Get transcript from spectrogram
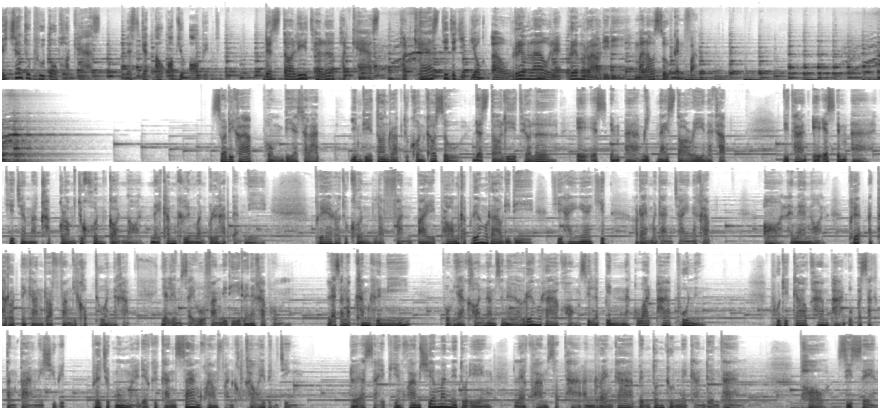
Mission to Pluto Podcast let's get out of your orbit The Storyteller Podcast Podcast ที่จะหยิบยกเอาเรื่องเล่าและเรื่องราวดีๆ มาเล่าสู่กันฟัง สวัสดีครับ ผมเบียร์ชลัด ยินดีต้อนรับทุกคนเข้าสู่ The Storyteller ASMR Midnight Story นะครับ นิทาน ASMR ที่จะมาขับกล่อมทุกคนก่อนนอนในค่ำคืนวันพฤหัสแบบนี้ เพื่อให้เราทุกคนหลับฝันไปพร้อมกับเรื่องราวดีๆ ที่ให้แง่คิดแรงบันดาลใจนะครับอ๋อและแน่นอนเพื่ออัธรสในการรับฟังที่ครบถ้วนนะครับ อย่าลืมใส่หูฟังดีๆด้วยนะครับผม และสำหรับค่ำคืนนี้ ผมอยากขอนำเสนอเรื่องราวของศิลปินนักวาดภาพผู้หนึ่ง ผู้ที่ก้าวข้ามผ่านอุปสรรคต่างๆ ในชีวิต เพื่อจุดมุ่งหมายเดียวคือการสร้างความฝันของเขาให้เป็นจริง โดยอาศัยเพียงความเชื่อมั่นในตัวเอง และความศรัทธาอันแรงกล้าเป็นต้นทุนในการเดินทาง พอลซีเซน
